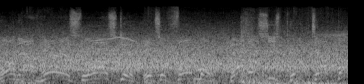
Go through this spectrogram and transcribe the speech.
Well, now Harris lost it. It's a fumble. Now this is picked up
